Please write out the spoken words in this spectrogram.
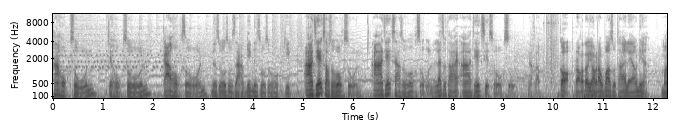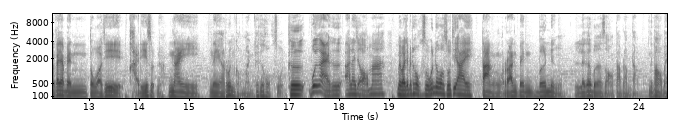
560 760 960 1003กิก1006กิก RTX 2060 RTX 3060 และสุดท้าย RTX 4060 นะครับ ก็เราก็ต้องยอมรับว่าสุดท้ายแล้วเนี่ย มันก็จะเป็นตัวที่ขายดีที่สุดนะในในรุ่นของมันก็คือ 60 คือพูดง่ายๆคืออะไรจะออกมา ไม่ว่าจะเป็น 60 หรือ 60 Ti ต่างรันเป็นเบอร์ 1 แล้วก็เบอร์ 2 ตามลำดับนึกภาพออกไหม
